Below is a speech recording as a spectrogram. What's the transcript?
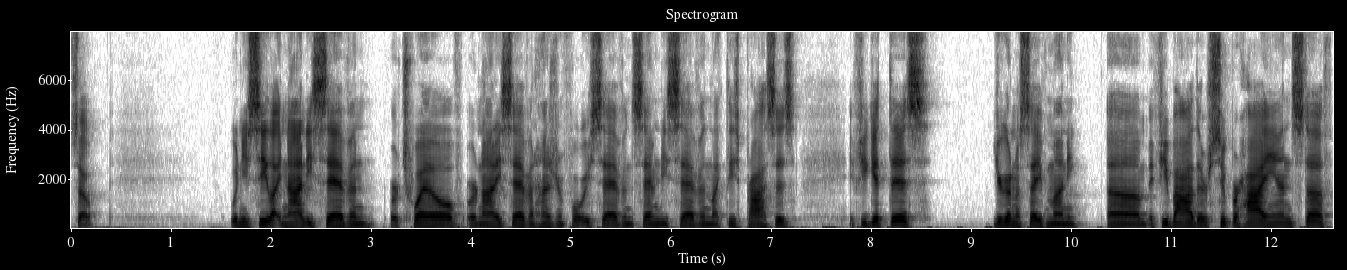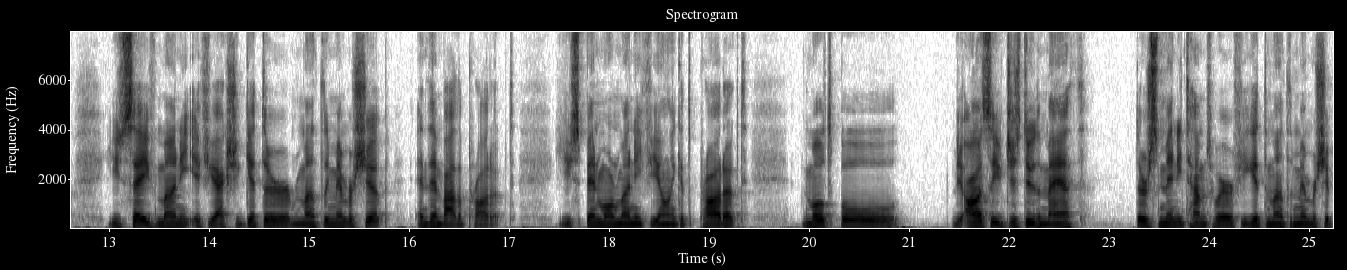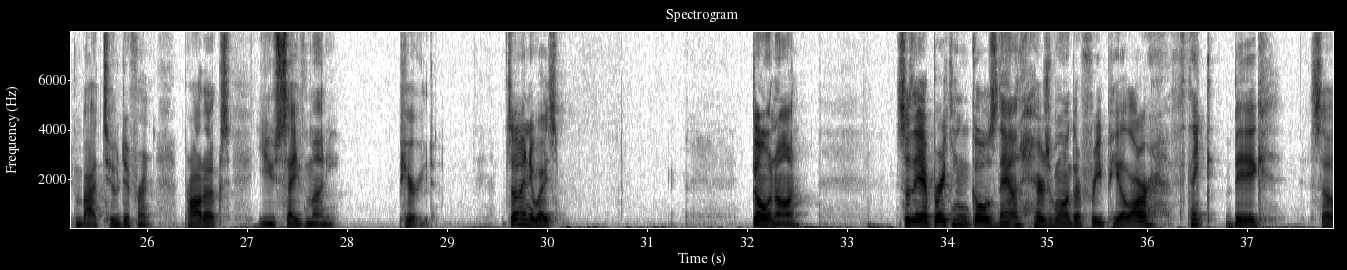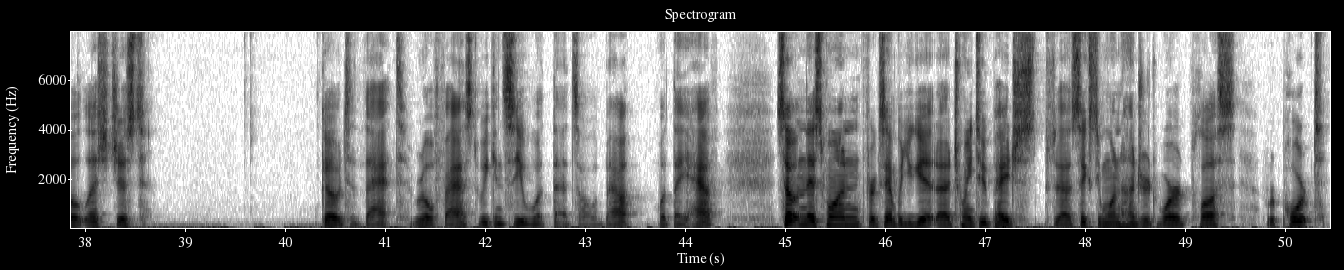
So, when you see like 97 or 12 or 97, 147, 77, like these prices, if you get this, you're going to save money. Um, if you buy their super high end stuff, you save money if you actually get their monthly membership and then buy the product. You spend more money if you only get the product. Multiple, honestly, just do the math. There's many times where if you get the monthly membership and buy two different products, you save money. Period. So, anyways, going on. So they have breaking goals down. Here's one of their free PLR. Think big. So let's just go to that real fast. We can see what that's all about, what they have. So in this one, for example, you get a 22 page, uh, 6100 word plus report.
